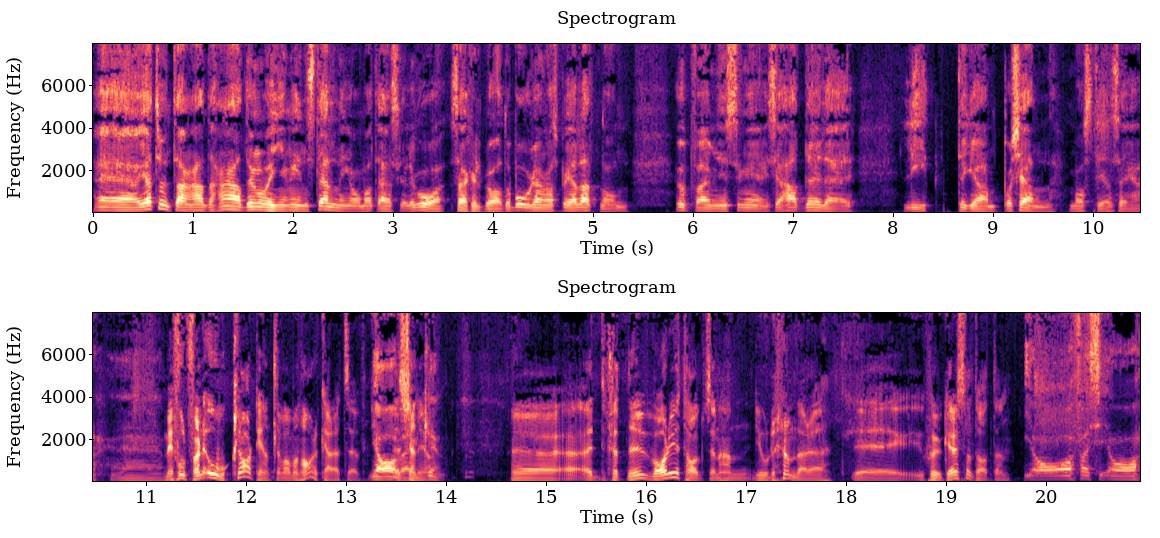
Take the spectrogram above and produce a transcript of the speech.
Eh, jag tror inte han hade, han hade nog ingen inställning om att det här skulle gå särskilt bra. Då borde han ha spelat någon uppvärmningsturnering. Så jag hade det där lite grann på känn, måste jag säga. Eh, Men fortfarande oklart egentligen vad man har Karatsev. Ja, det verkligen. Uh, för att nu var det ju ett tag sedan han gjorde de där uh, sjuka resultaten. Ja, fast ja,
